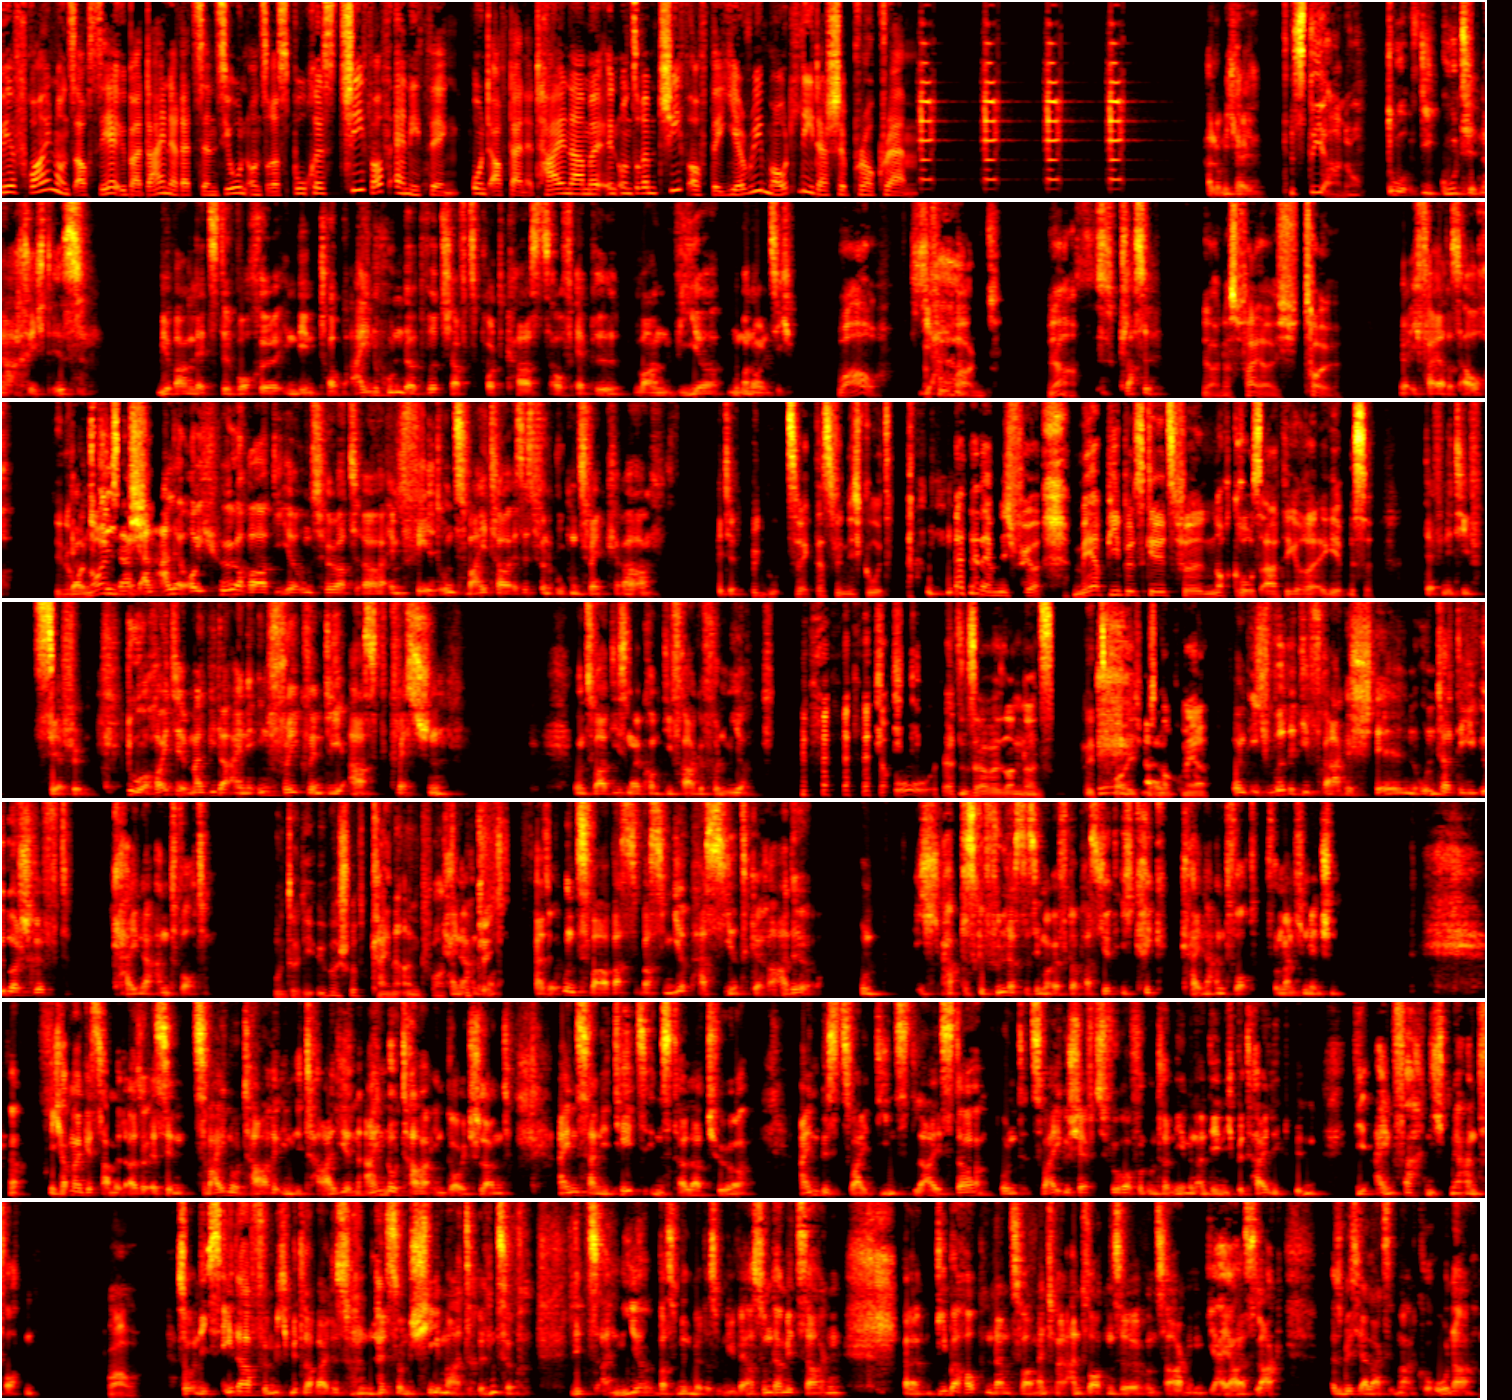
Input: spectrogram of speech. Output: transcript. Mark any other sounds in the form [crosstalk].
Wir freuen uns auch sehr über deine Rezension unseres Buches Chief of Anything und auf deine Teilnahme in unserem Chief of the Year Remote Leadership Program. Hallo Michael. Cristiano. Du, die gute Nachricht ist, wir waren letzte Woche in den Top 100 Wirtschaftspodcasts auf Apple, waren wir Nummer 90. Wow. Ja. Ja. Klasse. Ja, das feiere ich. Toll. Ja, ich feiere das auch. Die Ja, Nummer und vielen 90. Dank an alle euch Hörer, die ihr uns hört. Äh, empfehlt uns weiter. Es ist für einen guten Zweck. Äh, bitte. Für einen guten Zweck, das finde ich gut. [laughs] Nämlich für mehr People Skills, für noch großartigere Ergebnisse. Definitiv. Sehr schön. Du, heute mal wieder eine infrequently asked question. Und zwar diesmal kommt die Frage von mir. [laughs] Oh, das ist ja besonders. Jetzt freue ich mich Ähm, noch mehr. Und ich würde die Frage stellen unter die Überschrift keine Antwort. Unter die Überschrift keine Antwort. Keine Okay. Antwort. Also, und zwar, was, was mir passiert gerade, und ich habe das Gefühl, dass das immer öfter passiert, ich krieg keine Antwort von manchen Menschen. Ja, ich habe mal gesammelt. Also es sind zwei Notare in Italien, ein Notar in Deutschland, ein Sanitätsinstallateur, ein bis zwei Dienstleister und zwei Geschäftsführer von Unternehmen, an denen ich beteiligt bin, die einfach nicht mehr antworten. Wow. So, und ich sehe da für mich mittlerweile so ein, [laughs] so ein Schema drin. So, liegt's an mir? Was will mir das Universum damit sagen? Äh, die behaupten dann zwar, manchmal antworten sie und sagen, ja, ja, es lag, also bisher lag es immer an Corona.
